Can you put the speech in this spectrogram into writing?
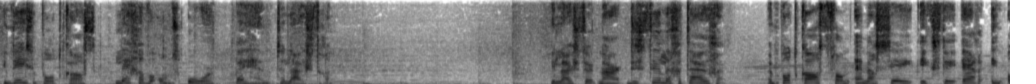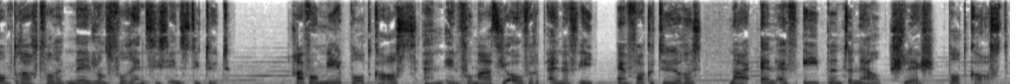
In deze podcast leggen we ons oor bij hen te luisteren. Je luistert naar De Stille Getuigen, een podcast van NRC XTR in opdracht van het Nederlands Forensisch Instituut. Ga voor meer podcasts en informatie over het NFI en vacatures naar nfi.nl/slash podcast.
